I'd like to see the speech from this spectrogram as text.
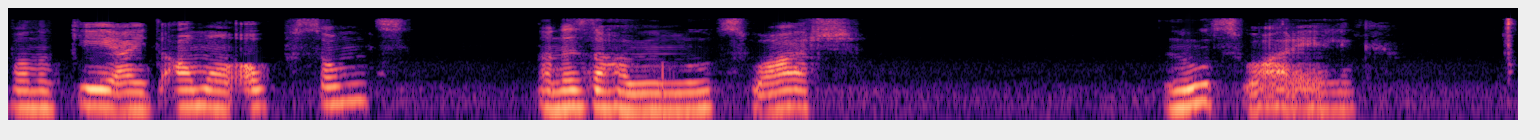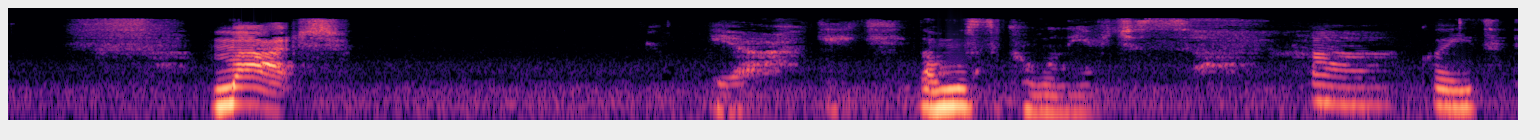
van oké, als je het allemaal opsomt, dan is dat gewoon loodzwaar. Loodzwaar eigenlijk. Maar, ja, kijk, dan moest ik gewoon eventjes Ah, kwijt.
